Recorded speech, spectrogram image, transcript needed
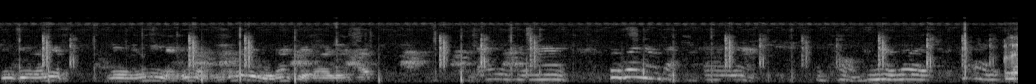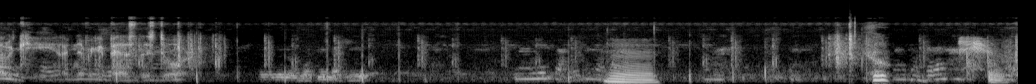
จริงๆแล้วเนี่ยมีเนื้อมีหนังที่หนังก็ไม่ได้ดูน่าเกลียดอะไรเลยนะครับได้เลยค่ะเพื่อนเพื่อนๆนางแบบของแอนน่ะผมผอมทั้งนั้นเลยถ้าแอนอ้วน Without a key, I'd never get past this door. ก็เลยเป็นระบบที่แบบนี้น่าเรียกจับไม่ถนัดอืมน่าจับก็ได้ค่ะโอ้โห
